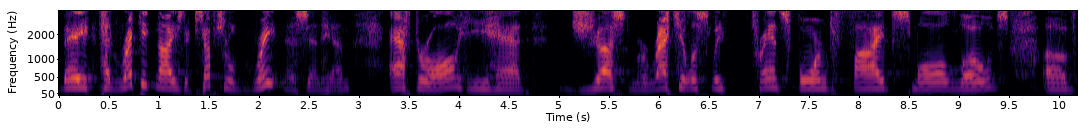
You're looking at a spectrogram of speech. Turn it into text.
They had recognized exceptional greatness in him. After all, he had just miraculously transformed five small loaves of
